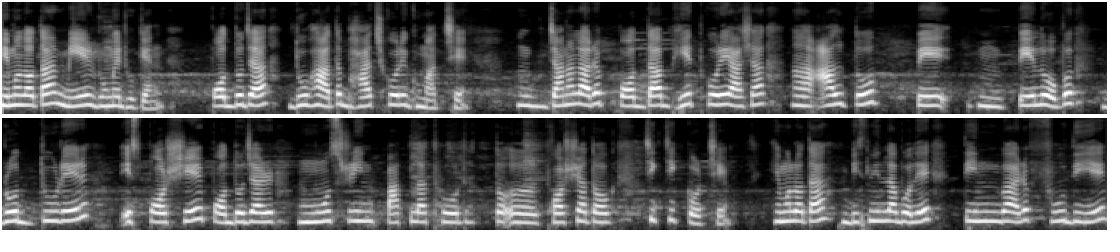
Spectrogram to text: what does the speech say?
হেমলতা মেয়ের রুমে ঢুকেন। পদ্মজা দুহাত ভাঁজ করে ঘুমাচ্ছে। জানালার পর্দা ভেদ করে আসা আলতো পে পেলব রোদ্দুরের স্পর্শে পদ্মজার মসৃণ পাতলা ঠোঁট ফর্সা ত্বক চিকচিক করছে। হেমলতা বিসমিল্লা বলে তিনবার ফু দিয়ে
